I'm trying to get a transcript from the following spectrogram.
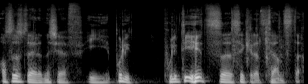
assisterende sjef i Politiets sikkerhetstjeneste.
